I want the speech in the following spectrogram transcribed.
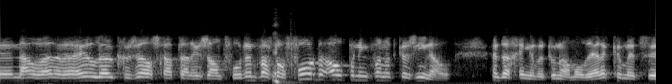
eh, nou, we hadden een heel leuk gezelschap daar in Zandvoort. En het was nog voor de opening van het casino. En daar gingen we toen allemaal werken met eh,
